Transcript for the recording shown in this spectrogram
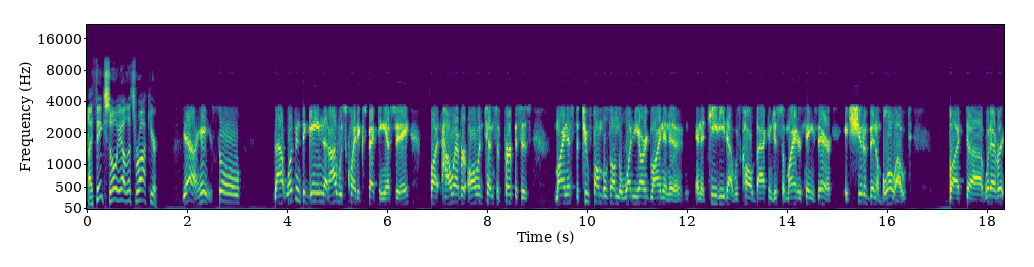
I think so. Yeah, let's rock here. Yeah. Hey, so that wasn't the game that I was quite expecting yesterday. But however, all intensive purposes, minus the two fumbles on the one yard line and a and a TD that was called back and just some minor things there, it should have been a blowout. But uh, whatever,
